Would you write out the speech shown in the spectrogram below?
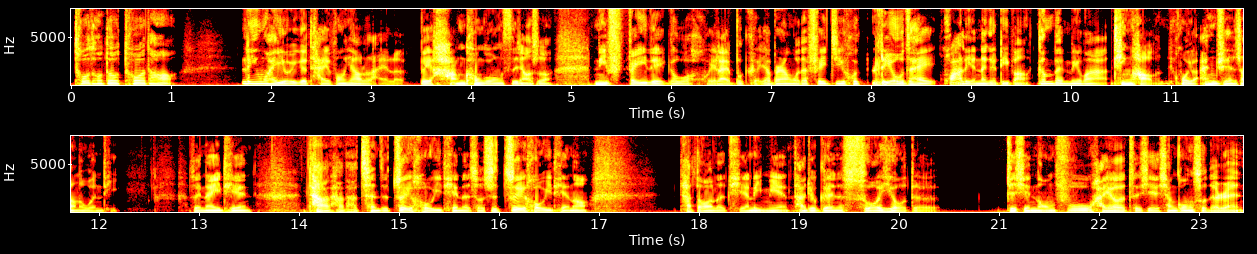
拖拖拖拖到。另外有一个台风要来了，被航空公司讲说，你非得给我回来不可，要不然我的飞机会留在花莲那个地方，根本没有办法停好，会有安全上的问题。所以那一天，他他他趁着最后一天的时候，是最后一天哦，他到了田里面，他就跟所有的这些农夫，还有这些乡公所的人。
